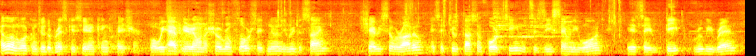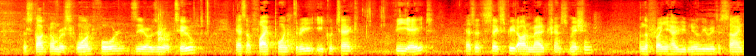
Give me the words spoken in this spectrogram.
Hello and welcome to Dobrinski's here in Kingfisher. What we have here on the showroom floor is a newly redesigned Chevy Silverado. It's a 2014. It's a Z71. It's a deep ruby red. The stock number is 14002. It has a 5.3 Ecotec V8. It has a 6-speed automatic transmission. On the front you have your newly redesigned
